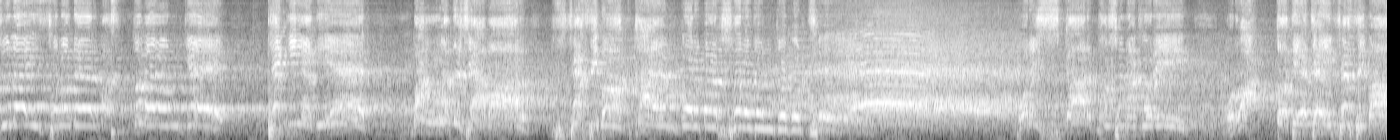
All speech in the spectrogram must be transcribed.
জুলাই সনদের বাস্তবায়নকে ঠেকিয়ে দিয়ে বাংলাদেশে আবার ফ্যাসিবাদ কায়েম করবার ষড়যন্ত্র করছে। পরিষ্কার ঘোষণা করি, রক্ত দিয়ে যেই ফেসিবাদ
